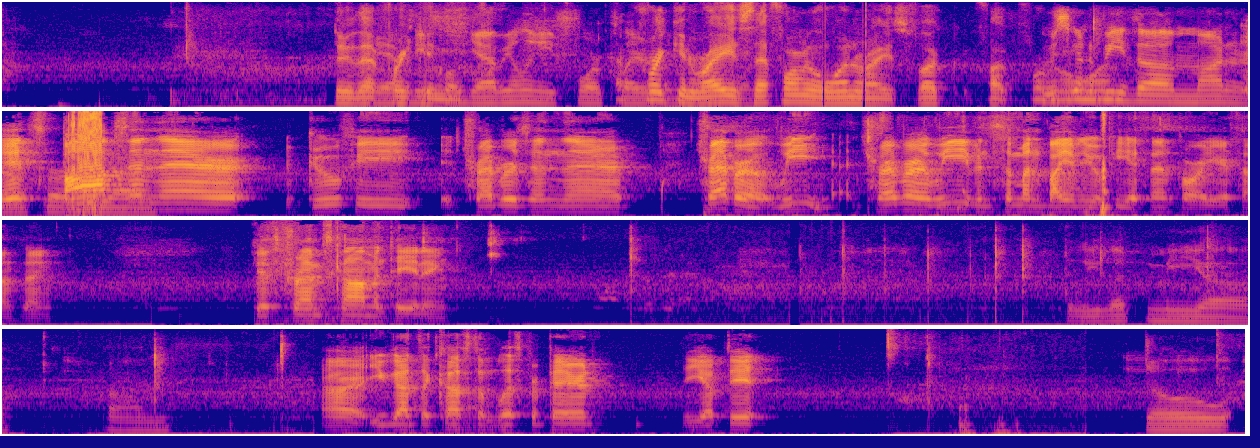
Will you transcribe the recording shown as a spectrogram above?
Dude, that yeah, we need freaking yeah, we only need four players. that freaking in race, that Formula One race, fuck, fuck Formula Who's gonna One. be the monitor? It's for Bob's the, uh, in there. Goofy, Trevor's in there. Trevor, leave. Trevor, leave, and someone invite him to a PSN party or something. Because Trem's commentating. Will you let me, uh, um, All right, you got the custom list prepared. The update. so,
